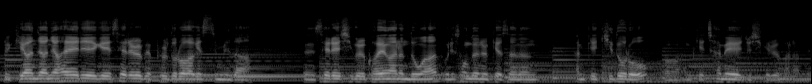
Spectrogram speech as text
우리 귀한 자녀 하엘이에게 세례를 베풀도록 하겠습니다. 네, 세례식을 거행하는 동안 우리 성도님께서는 함께 기도로 어, 함께 참여해 주시기를 바랍니다.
